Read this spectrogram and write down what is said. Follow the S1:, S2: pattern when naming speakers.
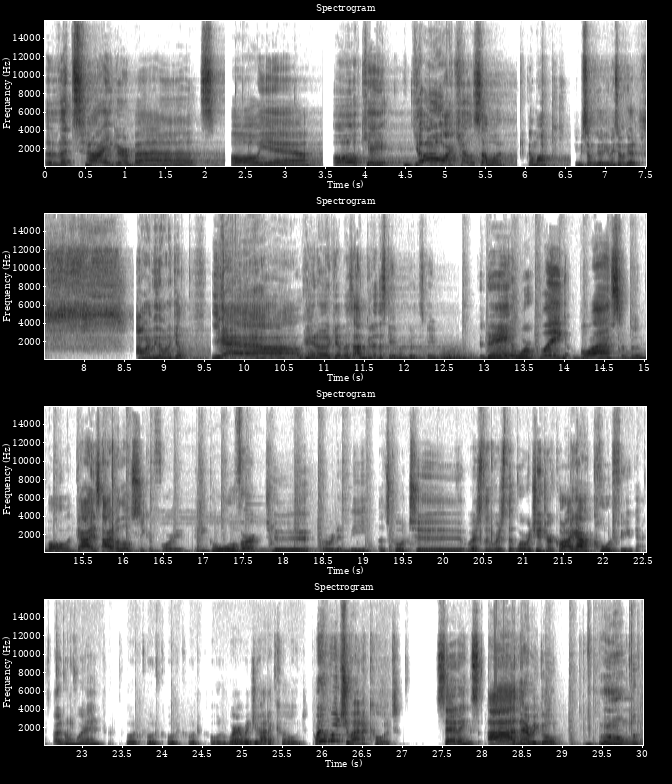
S1: The tiger bat. Oh, yeah. Okay. Yo, I killed someone. Come on. Give me something good. Give me something good. I want to be the one to kill. Yeah. Okay, another kill. I'm good at this game. I'm good at this game. Today, we're playing Blast Boomball. And guys, I have a little secret for you. If you go over to, where would it be? Let's go to, where's the, where's the, where would you enter a code? I have a code for you guys, but I don't know where to enter it. Code, code, code, code, code. Where would you add a code? Where would you add a code? Settings. Ah, there we go. Boom,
